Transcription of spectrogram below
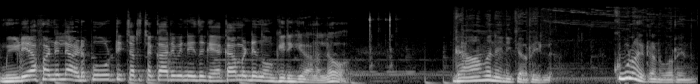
മീഡിയ ഫണ്ടിലെ അടുപ്പ് കൂട്ടി ചർച്ചക്കാർ പിന്നെ ഇത് കേൾക്കാൻ വേണ്ടി നോക്കിയിരിക്കുകയാണല്ലോ. രാമൻ എനിക്കറിയില്ല. കൂളായിട്ടാണ് പറയുന്നത്.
